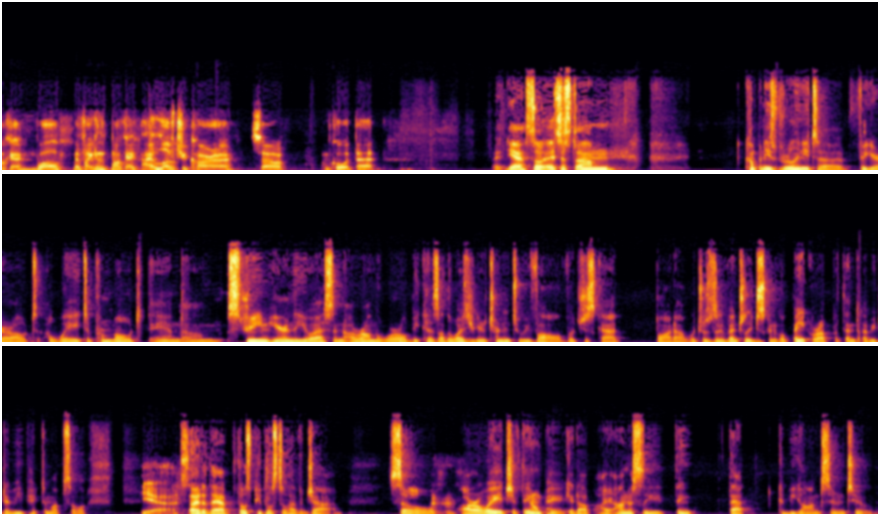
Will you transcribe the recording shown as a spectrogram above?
Okay. Well, if I can. Okay. I love Chikara, so I'm cool with that. But yeah, so it's just um, companies really need to figure out a way to promote and um, stream here in the U.S. and around the world because otherwise you're going to turn into Evolve, which just got bought out, which was eventually just going to go bankrupt. But then WWE picked them up. So Yeah. outside of that, those people still have a job. So Mhm. ROH, if they don't pick it up, I honestly think that could be gone soon too,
